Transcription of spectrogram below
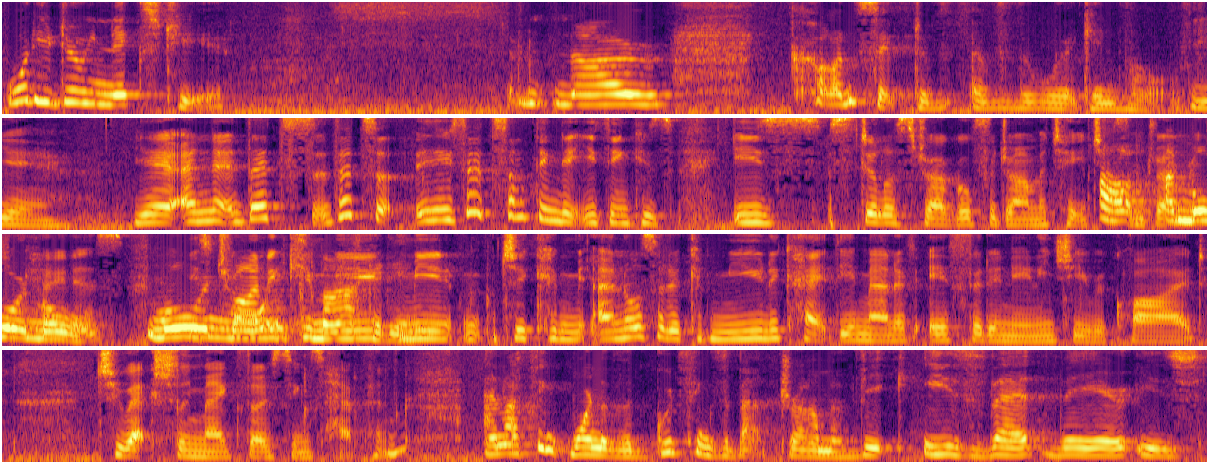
What are you doing next year? No concept of, of the work involved. Yeah. Yeah, and that's that's is that something that you think is is still a struggle for drama teachers Oh, and drama more and more. educators? More is and trying more, to, commu- to commu- and also to communicate the amount of effort and energy required to actually make those things happen. And I think one of the good things about Drama Vic is that there is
